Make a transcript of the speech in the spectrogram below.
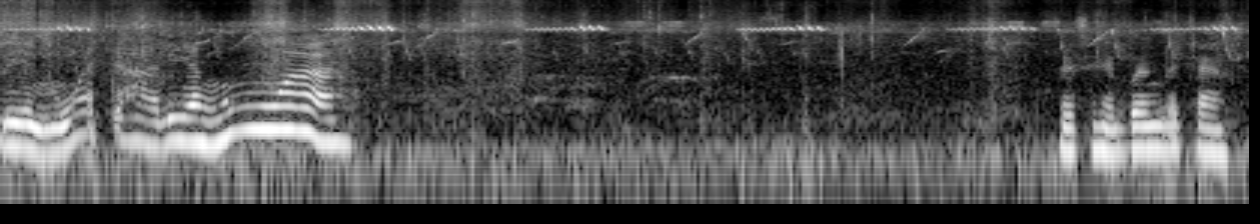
เลี้ยงงัวจ้าเลี้ยงงัวเดี๋ยวจะให้เบิ้งด้วยจ้า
